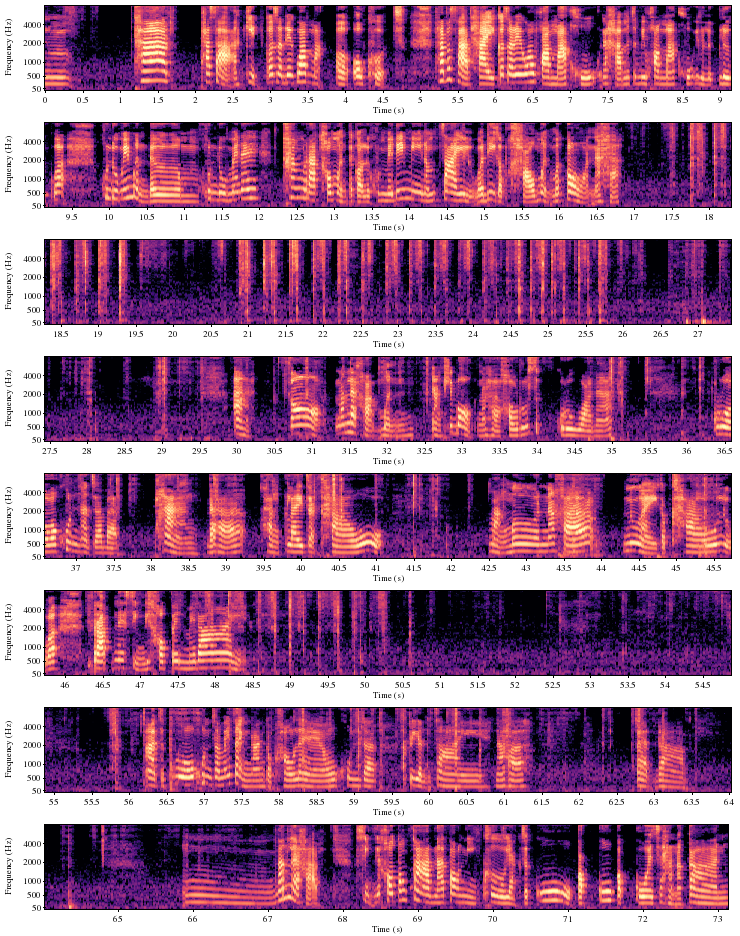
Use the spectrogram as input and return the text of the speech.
ถ้า ภาษาอังกฤษก็จะเรียกว่าเอ่อ awkward ถ้าภาษาไทยก็จะเรียกว่าความมาคุนะคะ มันจะมีความมาคุอยู่ลึกๆว่า คุณดูไม่เหมือนเดิม คุณดูไม่ได้ข้างรักเขาเหมือนแต่ก่อน หรือคุณไม่ได้มีน้ำใจหรือว่าดีกับเขาเหมือนเมื่อก่อนนะคะอะ ก็นั่นแหละค่ะ เหมือนอย่างที่บอกนะคะ เขารู้สึกกลัวนะ กลัวว่าคุณอาจจะแบบห่างนะคะห่างไกลจากเขา หมางเมินนะคะ เหนื่อยกับเขาหรือว่ารับในสิ่งที่เขาเป็นไม่ได้ อาจจะกลัวว่าคุณจะไม่แต่งงานกับเขาแล้ว คุณจะ เปลี่ยนใจนะคะแปดดาบอืมนั่นแหละค่ะ สิ่งที่เขาต้องการนะตอนนี้คืออยากจะกู้กับกู้กับโกยสถานการณ์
